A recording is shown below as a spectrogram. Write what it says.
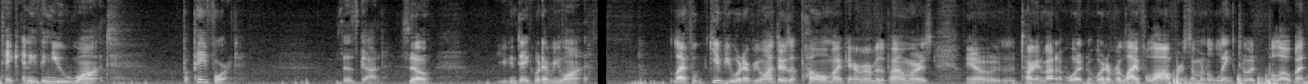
Take anything you want, but pay for it, says God. So you can take whatever you want. Life will give you whatever you want. There's a poem. I can't remember the poem where it's, you know, talking about what whatever life will offer. Someone will link to it below, but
